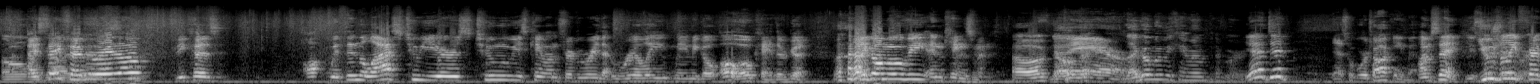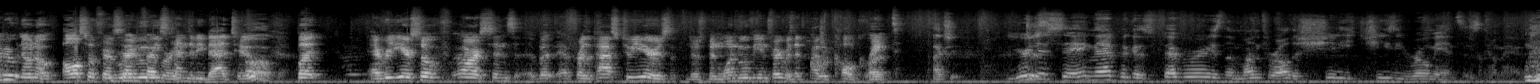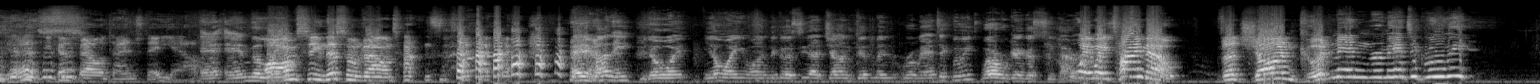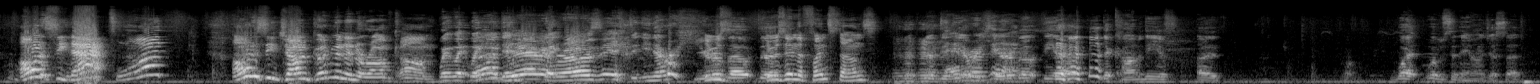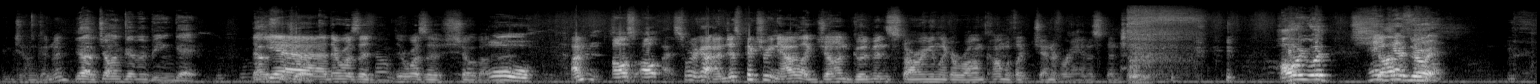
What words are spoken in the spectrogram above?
Oh my I say God, February Liz. though because uh, within the last two years, two movies came out in February that really made me go, "Oh, okay, they're good." Lego Movie and Kingsman. Oh, okay. No, There. Lego movie came out in February. Yeah, it did. That's what we're talking about. I'm saying usually February. February. No, no. Also, February movies February. tend to be bad too. Oh, okay. But every year so far since, but for the past two years, there's been one movie in February that I would call great. Actually, You're Just- just, saying that because February is the month where all the shitty, cheesy romances come out. Yes. because Valentine's Day, yeah. and, and the Oh, late- I'm seeing this on Valentine's. Day. hey, honey, you know what? You know why you wanted to go see that John Goodman romantic movie? Well, we're gonna go see Power. Wait, wait, time out! The John Goodman romantic movie? I want to see that! What? I want to see John Goodman in a rom com. Wait, wait, wait! God you did, damn it, wait, Rosie. did you never hear He was, about the? he was in the Flintstones. no, did you ever Roseanne. hear about the uh, the comedy of uh, what what was the name I just said? John Goodman? Yeah, of John Goodman being gay. That was the Yeah, joke. there was a there was a show about that. Oh, I'm also, I'll, I swear to God, I'm just picturing now like John Goodman starring in like a rom com with like Jennifer Aniston. Hollywood, Hey, shove guess into what? it.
